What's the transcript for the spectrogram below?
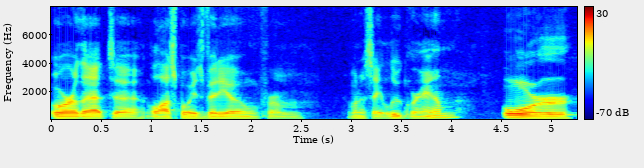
Or that uh, Lost Boys video from, I want to say Lou Gramm. Or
